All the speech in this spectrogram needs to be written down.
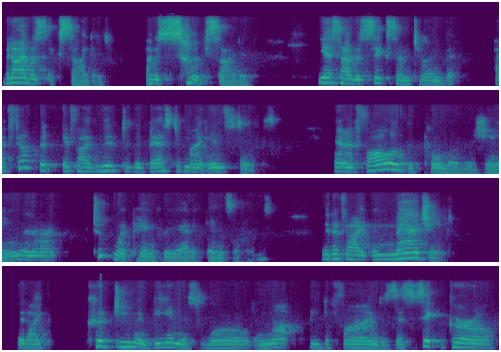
But I was excited. I was so excited. Yes, I was sick sometime, but I felt that if I lived to the best of my instincts and I followed the Pulmo regime and I took my pancreatic enzymes, that if I imagined that I could do and be in this world and not be defined as a sick girl,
